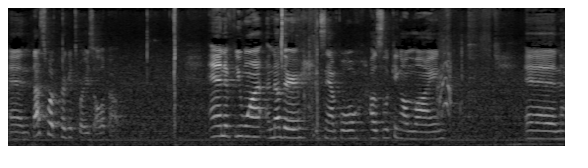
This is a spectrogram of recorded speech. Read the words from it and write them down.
And that's what purgatory is all about. And if you want another example, I was looking online and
